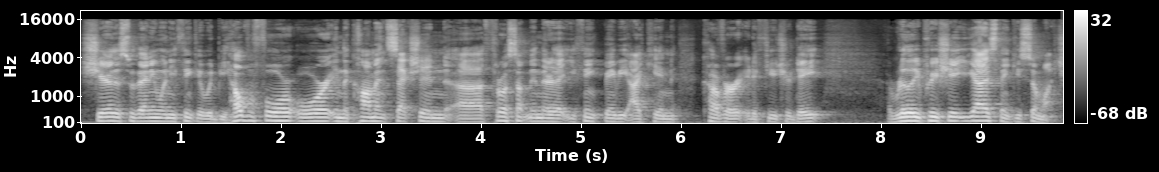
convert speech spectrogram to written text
share this with anyone you think it would be helpful for, or in the comment section, uh, throw something in there that you think maybe I can cover at a future date. I really appreciate you guys. Thank you so much.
